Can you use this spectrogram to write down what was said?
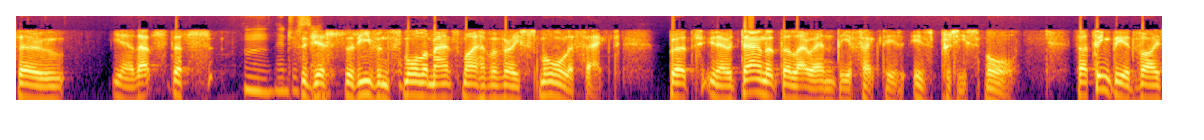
So, yeah, that's that's Mm, suggests that even small amounts might have a very small effect. But you know, down at the low end, the effect is, is pretty small. So I think the advice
